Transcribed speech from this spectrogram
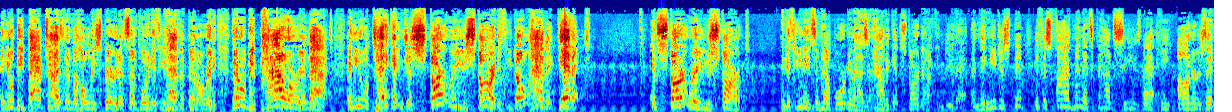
and you'll be baptized in the Holy Spirit at some point if you haven't been already. There will be power in that. And you will take it and just start where you start. If you don't have it, get it. And start where you start. And if you need some help organizing how to get started, I can do that. And then you just spend, if it's five minutes, God sees that. He honors it.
